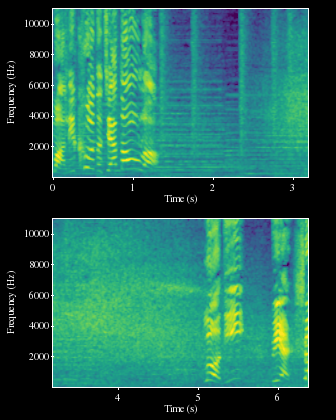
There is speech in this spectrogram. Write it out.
马利克的家到了，乐迪变身。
